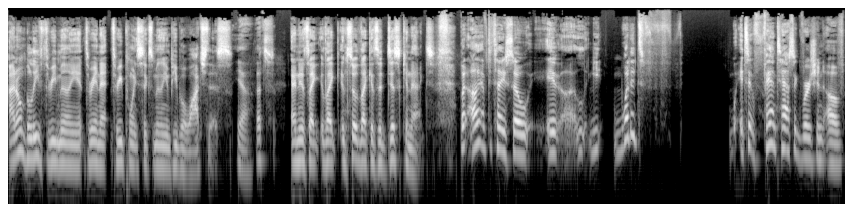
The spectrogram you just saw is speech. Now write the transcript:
I don't believe three million, three and three point six million people watch this, Yeah. That's. and it's like like and so like it's a disconnect. But I have to tell you, so uh, what it's. It's a fantastic version of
